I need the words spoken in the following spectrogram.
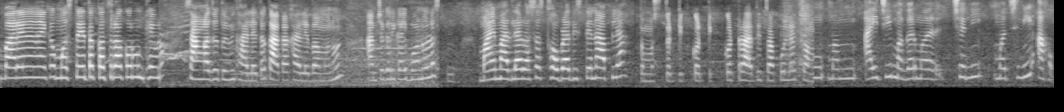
पोराने बाऱ्याने नाही का मस्त इथं कचरा करून ठेवला. सांगा जो तुम्ही खायले तर काका खायले बा म्हणून. आमच्या घरी काही बनवलंच. माय मारल्यावर असंच थोबडा दिसते ना आपल्या. तर मस्त टिक्कट टिक्कट राहते चाकूल्या आईची मगर मच्छनी मछली आहो.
